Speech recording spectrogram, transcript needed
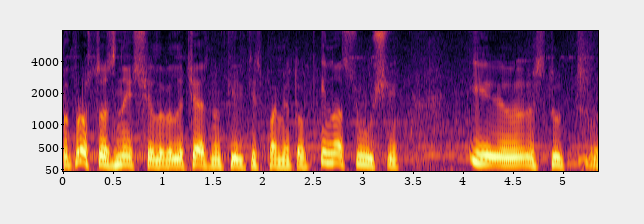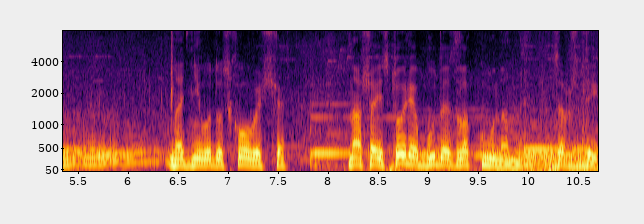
Ми просто знищили величезну кількість пам'яток і на суші, і е, тут е, на дні водосховища. Наша історія буде з лакунами завжди.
